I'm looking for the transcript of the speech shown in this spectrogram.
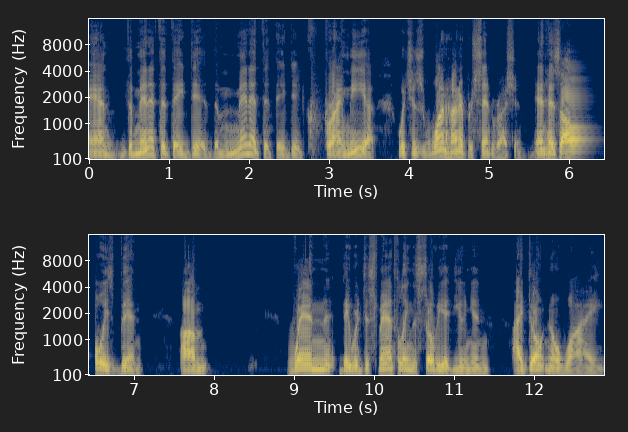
and the minute that they did, the minute that they did Crimea, which is 100% Russian and has always been, um, when they were dismantling the Soviet Union, I don't know why,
